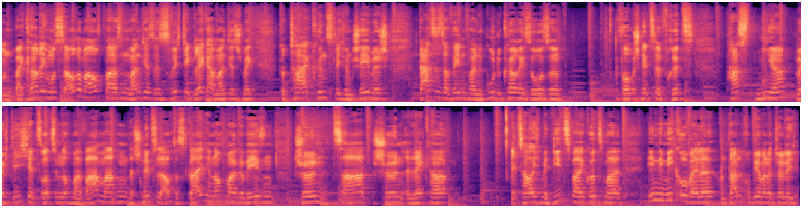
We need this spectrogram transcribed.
Und bei Curry musst du auch immer aufpassen. Manches ist richtig lecker, manches schmeckt total künstlich und chemisch. Das ist auf jeden Fall eine gute Currysoße vom Schnitzel Fritz. Passt mir, möchte ich jetzt trotzdem nochmal warm machen. Das Schnitzel auch das gleiche nochmal gewesen. Schön zart, schön lecker. Jetzt haue ich mir die zwei kurz mal in die Mikrowelle und dann probieren wir natürlich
